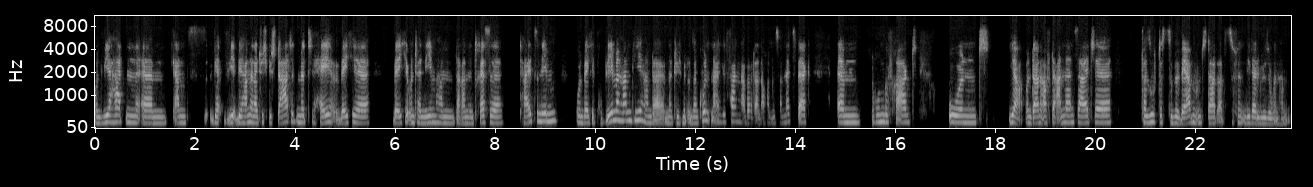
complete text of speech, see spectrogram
Und wir hatten ähm, ganz, wir, wir, wir haben dann natürlich gestartet mit, hey, welche, welche Unternehmen haben daran Interesse teilzunehmen? und welche Probleme haben die, haben da natürlich mit unseren Kunden angefangen, aber dann auch in unserem Netzwerk ähm, rumgefragt. Und ja, und dann auf der anderen Seite versucht es zu bewerben und Startups zu finden, die da Lösungen haben.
